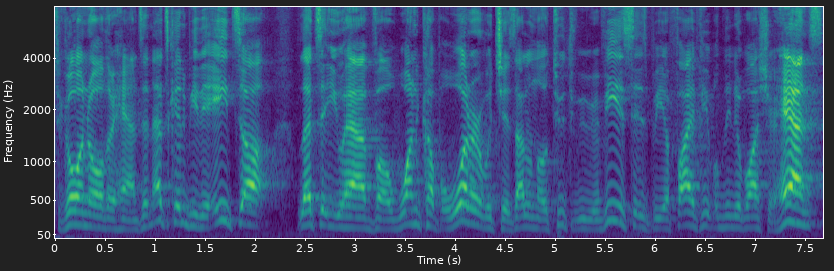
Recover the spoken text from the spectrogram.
to go into all their hands, and that's going to be the Eitzah Let's say you have uh, one cup of water, which is, I don't know, two, three reviuses, but you have five people need to wash your hands.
